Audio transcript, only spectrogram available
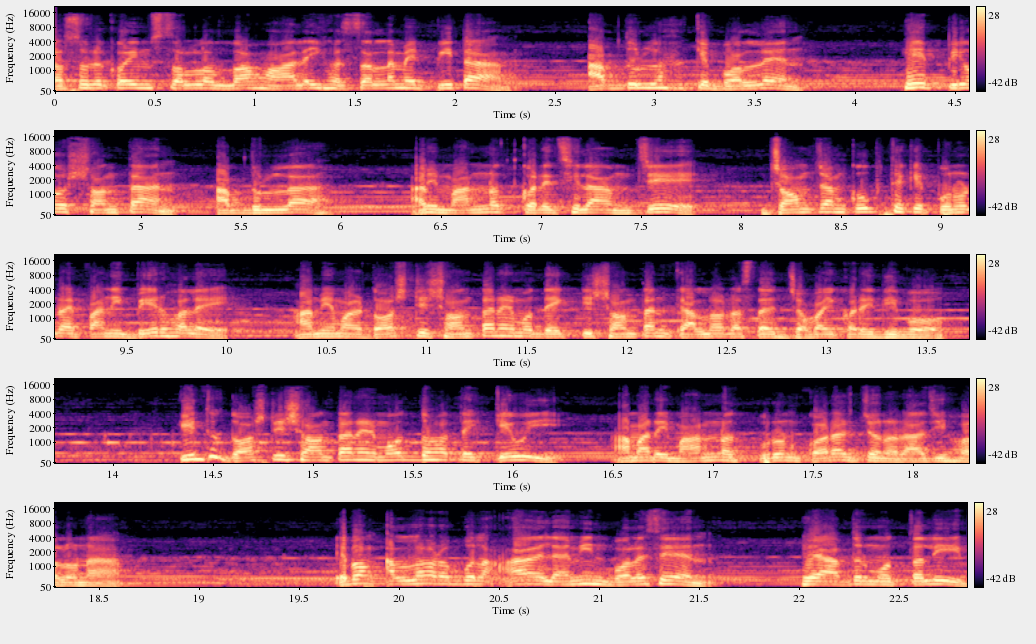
রসুল করিম সাল্লাহ আলী হাসাল্লামের পিতা আবদুল্লাহকে বললেন, হে প্রিয় সন্তান আবদুল্লাহ, আমি মান্যত করেছিলাম যে জমজম কূপ থেকে পুনরায় পানি বের হলে আমি আমার দশটি সন্তানের মধ্যে একটি সন্তানকে আল্লাহর রাস্তায় জবাই করে দিব। কিন্তু দশটি সন্তানের মধ্য হতে কেউই আমার এই মান্যত পূরণ করার জন্য রাজি হলো না। এবং আল্লাহ রব্বুল আমিন বলেছেন, হে আব্দুল মোত্তালিব,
